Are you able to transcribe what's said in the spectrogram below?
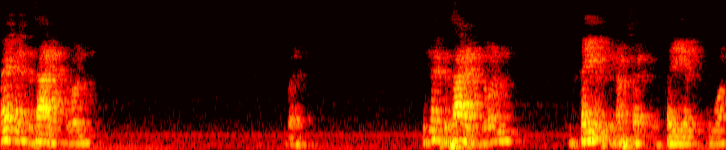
ما انك تساعد زول بس. إنك تساعد زول يغير في نفسك يغير هو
